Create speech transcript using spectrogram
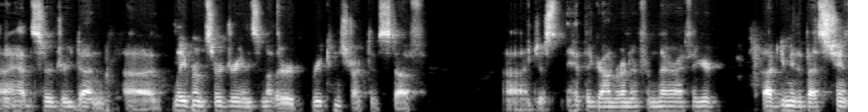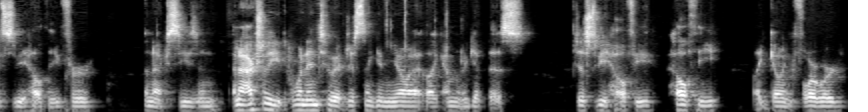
And I had surgery done, uh, labrum surgery and some other reconstructive stuff. Uh, just hit the ground running from there. I figured that'd give me the best chance to be healthy for the next season. And I actually went into it just thinking, you know what, like I'm gonna get this just to be healthy, healthy, like going forward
